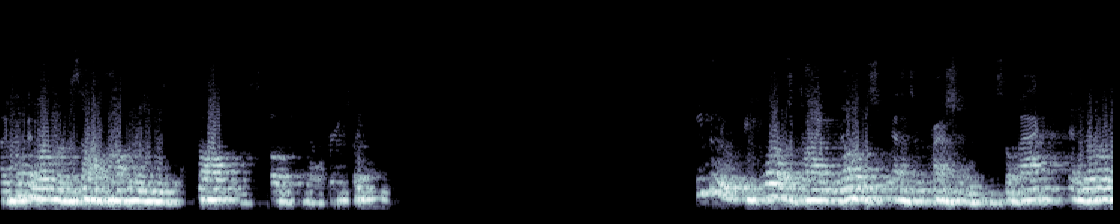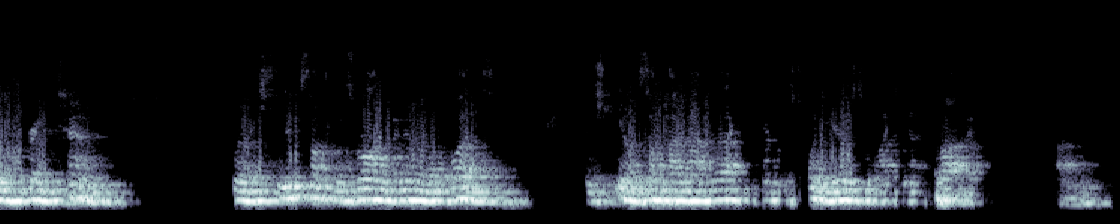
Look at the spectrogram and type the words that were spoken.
I took a number of self-help measures myself, just go through them briefly. Even before it was diagnosed as depression, so back as early as grade 10, when I knew something was wrong, I didn't know what it was. And, you know, sometime after that, it was 20 years to 1995. Um,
